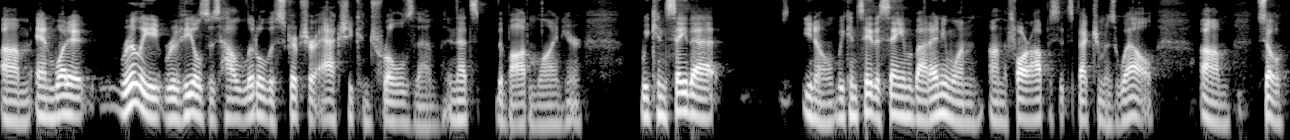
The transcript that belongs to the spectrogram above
Um, and what it really reveals is how little the scripture actually controls them. And that's the bottom line here. We can say that, you know, we can say the same about anyone on the far opposite spectrum as well. Um, so,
